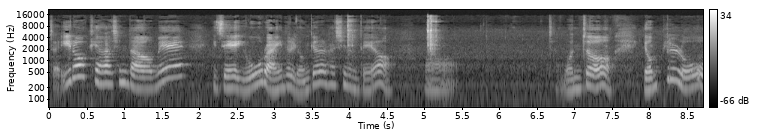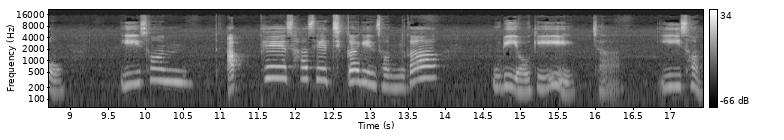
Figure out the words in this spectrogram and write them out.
자, 이렇게 하신 다음에 이제 요 라인을 연결을 하시는데요. 어, 자, 먼저 연필로 이 선 앞에 사세 직각인 선과 우리 여기 자, 이 선,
